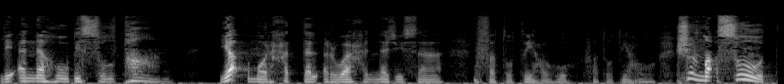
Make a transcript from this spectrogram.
لأنه بالسلطان يأمر حتى الأرواح النجسة فتطيعه فتطيعه. شو المقصود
